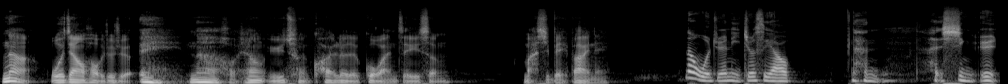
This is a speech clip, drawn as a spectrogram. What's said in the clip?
那我这样的话，我就觉得，哎，那好像愚蠢快乐的过完这一生，马西北拜呢？那我觉得你就是要很 很幸运，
